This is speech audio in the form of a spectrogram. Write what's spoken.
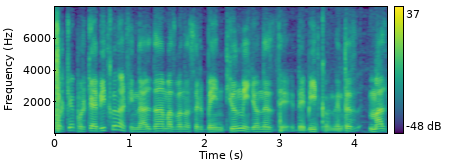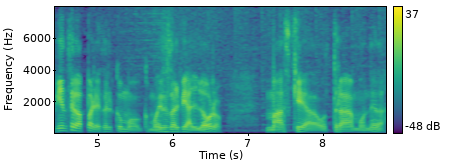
¿Por qué? Porque Bitcoin al final nada más van a ser 21 millones de, de Bitcoin. Entonces, más bien se va a parecer, como, como dices Alfie, al oro, más que a otra moneda.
